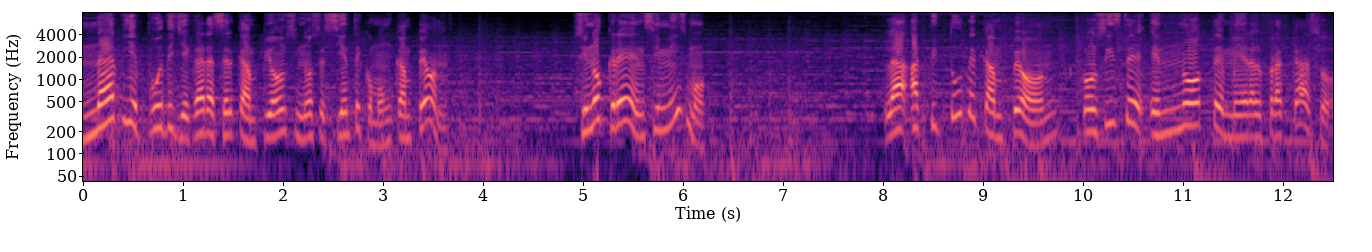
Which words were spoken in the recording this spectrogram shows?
nadie puede llegar a ser campeón si no se siente como un campeón, si no cree en sí mismo. La actitud de campeón consiste en no temer al fracaso,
